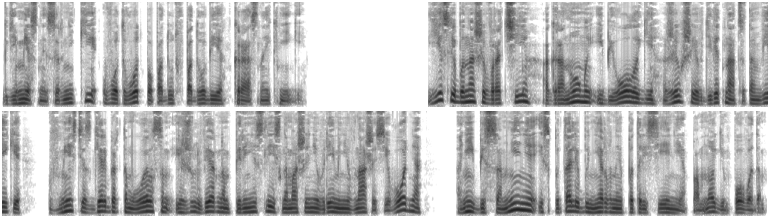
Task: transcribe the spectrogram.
где местные сорняки вот-вот попадут в подобие Красной книги. Если бы наши врачи, агрономы и биологи, жившие в XIX веке, вместе с Гербертом Уэллсом и Жюль Верном перенеслись на машине времени в наше сегодня, они без сомнения испытали бы нервные потрясения по многим поводам.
